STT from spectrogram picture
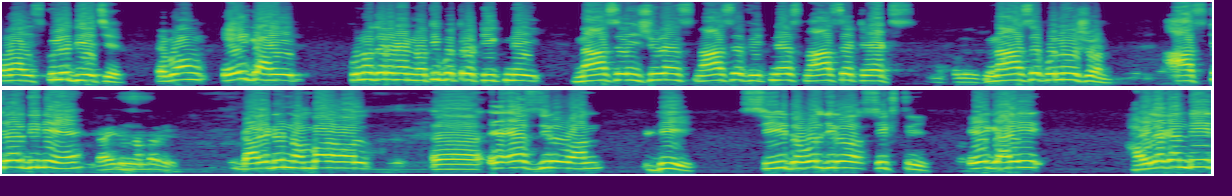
ওরা স্কুলে দিয়েছে এবং এই গাড়ির কোনো ধরনের নথিপত্র ঠিক নেই। না আছে ইন্স্যুরেন্স না আছে ফিটনেস না আছে ট্যাক্স না আছে পলিউশন আজকের দিনে গাড়িটির নম্বর হল S zero one D C double zero six three এই গাড়ি হাইলাকান্দির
